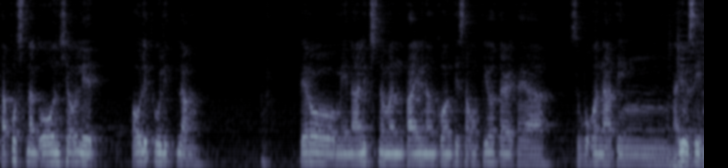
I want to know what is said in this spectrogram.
Tapos nag-on siya ulit, paulit-ulit lang. Pero may knowledge naman tayo ng konti sa computer kaya subukan nating ayusin.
